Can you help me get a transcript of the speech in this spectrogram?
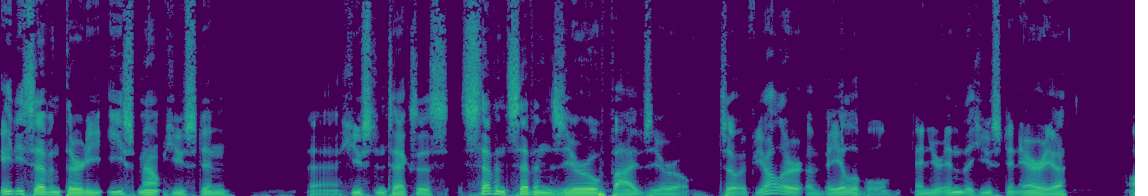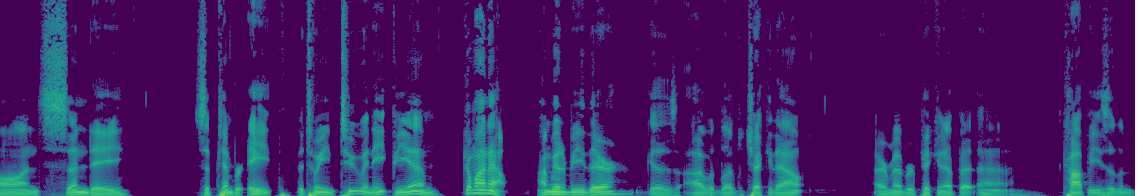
8730 East Mount Houston, uh, Houston, Texas, 77050. So if y'all are available and you're in the Houston area on Sunday, September 8th, between 2 and 8 p.m., come on out. I'm going to be there because I would love to check it out. I remember picking up uh, copies of the,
